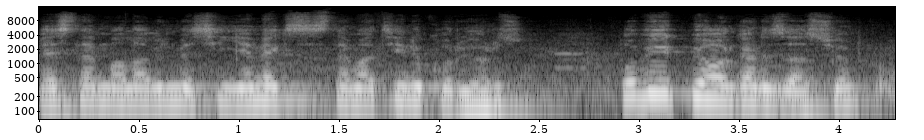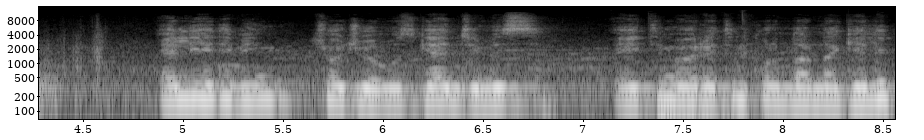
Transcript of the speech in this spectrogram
beslenme alabilmesi yemek sistematiğini kuruyoruz. Bu büyük bir organizasyon. 57 bin çocuğumuz, gencimiz eğitim öğretim kurumlarına gelip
